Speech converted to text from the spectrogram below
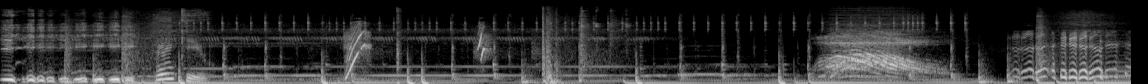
Thank you. Uh?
